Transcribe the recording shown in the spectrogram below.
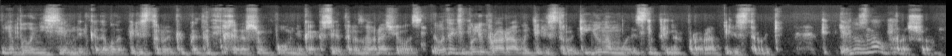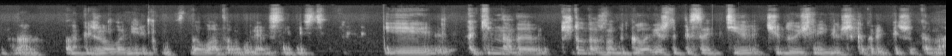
Мне было не 7 лет, когда была перестройка, поэтому хорошо помню, как все это разворачивалось. И вот эти были прорабы перестройки. Юна Морец, например, прораб перестройки. Я ее знал хорошо. Она, она приезжала в Америку, с Довлатовым гуляли с ней вместе. И каким надо, что должно быть в голове, чтобы писать те чудовищные вирши, которые пишет она?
